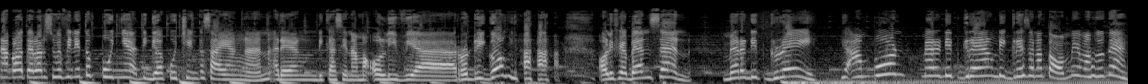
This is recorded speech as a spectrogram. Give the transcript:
Nah kalau Taylor Swift ini tuh punya tiga kucing kesayangan, ada yang dikasih nama Olivia Rodrigo, Olivia Benson, Meredith Grey. Ya ampun, Meredith Grey yang di Grey's Anatomy maksudnya.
